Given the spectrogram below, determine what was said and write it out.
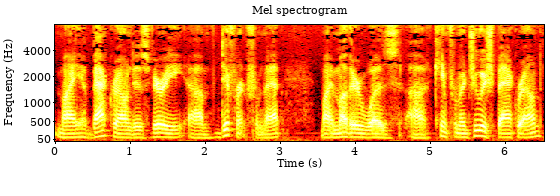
My uh, background is very um, different from that. My mother was uh, came from a Jewish background,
